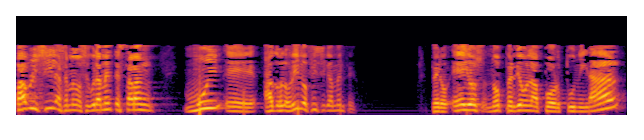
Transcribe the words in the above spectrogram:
Pablo y Silas, hermanos, seguramente estaban muy eh, adoloridos físicamente, pero ellos no perdieron la oportunidad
